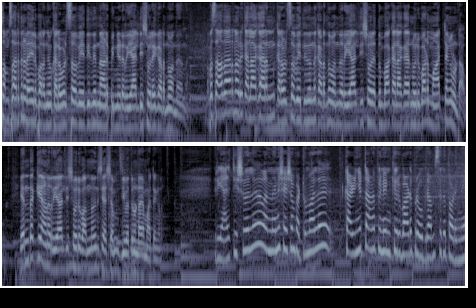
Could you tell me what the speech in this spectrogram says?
സംസാരത്തിനിടയിൽ പറഞ്ഞു കലോത്സവ വേദിയിൽ നിന്നാണ് പിന്നീട് റിയാലിറ്റി ഷോയിലേക്ക് കടന്നു വന്നതെന്ന്. അപ്പൊ സാധാരണ ഒരു കലാകാരൻ കലോത്സവ വേദിയിൽ നിന്ന് കടന്നു വന്ന് റിയാലിറ്റി ഷോയിൽ എത്തുമ്പോൾ ആ കലാകാരന് ഒരുപാട് മാറ്റങ്ങൾ ഉണ്ടാവും എന്തൊക്കെയാണ് റിയാലിറ്റി ഷോയിൽ വന്നതിന് ശേഷം ജീവിതത്തിലുണ്ടായ മാറ്റങ്ങൾ റിയാലിറ്റി ഷോയിൽ വന്നതിന് ശേഷം പട്ടുമാൽ കഴിഞ്ഞിട്ടാണ് പിന്നെ എനിക്ക് ഒരുപാട് പ്രോഗ്രാംസ് ഒക്കെ തുടങ്ങി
